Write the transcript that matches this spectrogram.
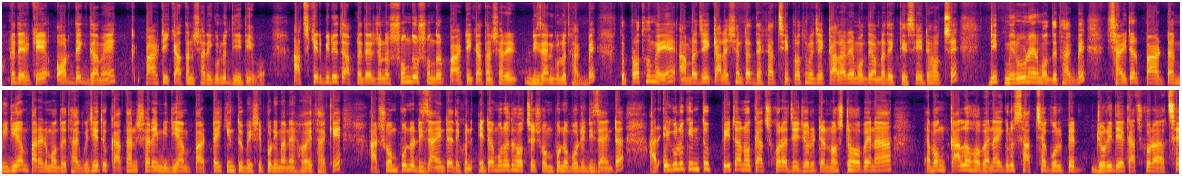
আপনাদেরকে অর্ধেক দামে পার্টি কাতান শাড়িগুলো দিয়ে দিব। আজকের ভিডিওতে আপনাদের জন্য সুন্দর সুন্দর পার্টি কাতান শাড়ির ডিজাইনগুলো থাকবে। তো প্রথমে আমরা যে কালেকশনটা দেখাচ্ছি, প্রথমে যে কালারের মধ্যে আমরা দেখতেছি, এটা হচ্ছে ডিপ মেরুনের মধ্যে থাকবে। শাড়িটার পার্টটা মিডিয়াম পারের মধ্যে থাকবে। যেহেতু কাতান শাড়ি মিডিয়াম পার্টটাই কিন্তু বেশি পরিমাণে হয়ে থাকে। আর সম্পূর্ণ ডিজাইনটা দেখুন এটা মূলত হচ্ছে সম্পূর্ণ বডি ডিজাইনটা। আর এগুলো কিন্তু পেটানো কাজ করা, যে জরিটা নষ্ট হবে না এবং কালো হবে না, এগুলো সাচ্ছা গল্পের জড়ি দিয়ে কাজ করা আছে।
